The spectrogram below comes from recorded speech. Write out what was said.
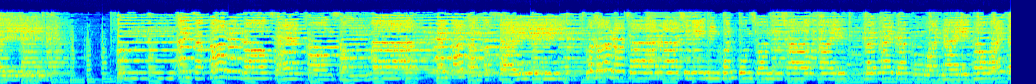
คุณไอจากฟ้าเรื่องรองแสงทองส่งมาในฟ้าต่างตกใจมหาราชาราชินีมิ่งขวัญปวงชนชาวไทยใครใครกระผัวในถวายใจ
